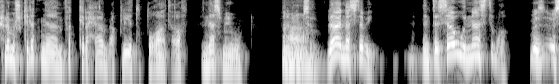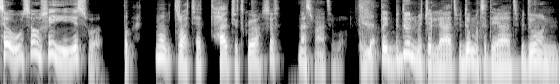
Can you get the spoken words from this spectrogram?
إحنا مشكلتنا نفكر أحيانا بعقلية الطغاة عرفت؟ الناس ما يبون. أنا ما آه. مسوي. لا الناس تبي. أنت سوي الناس تبغى. بس سو سو شيء يسوى. طبعاً. مو بتروح تحاجة تقول شوف. الناس ما تبغى لا. طيب بدون مجلات بدون منتديات بدون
